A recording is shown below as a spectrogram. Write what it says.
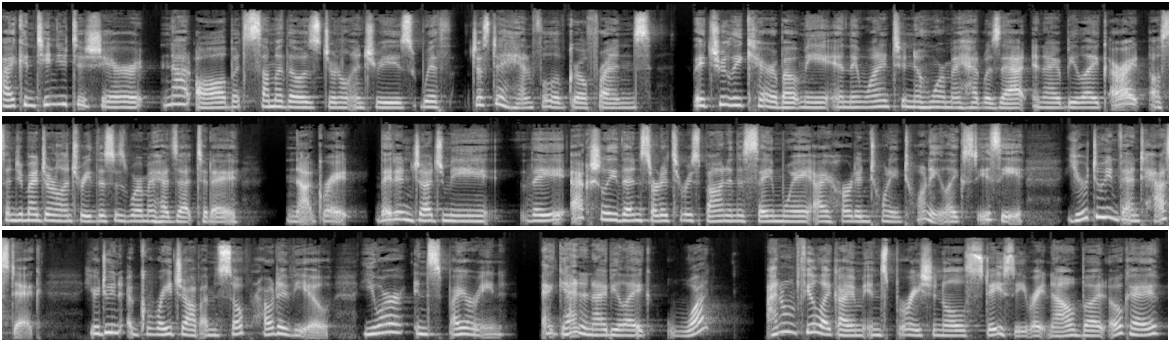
I continue to share not all, but some of those journal entries with just a handful of girlfriends. They truly care about me and they wanted to know where my head was at. And I'd be like, all right, I'll send you my journal entry. This is where my head's at today. Not great. They didn't judge me. They actually then started to respond in the same way I heard in 2020 like, Stacy, you're doing fantastic. You're doing a great job. I'm so proud of you. You are inspiring again and I'd be like, "What? I don't feel like I'm inspirational Stacy right now, but okay."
